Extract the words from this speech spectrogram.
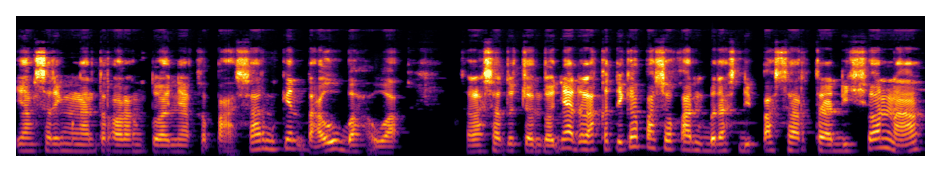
yang sering mengantar orang tuanya ke pasar, mungkin tahu bahwa Salah satu contohnya adalah ketika pasokan beras di pasar tradisional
